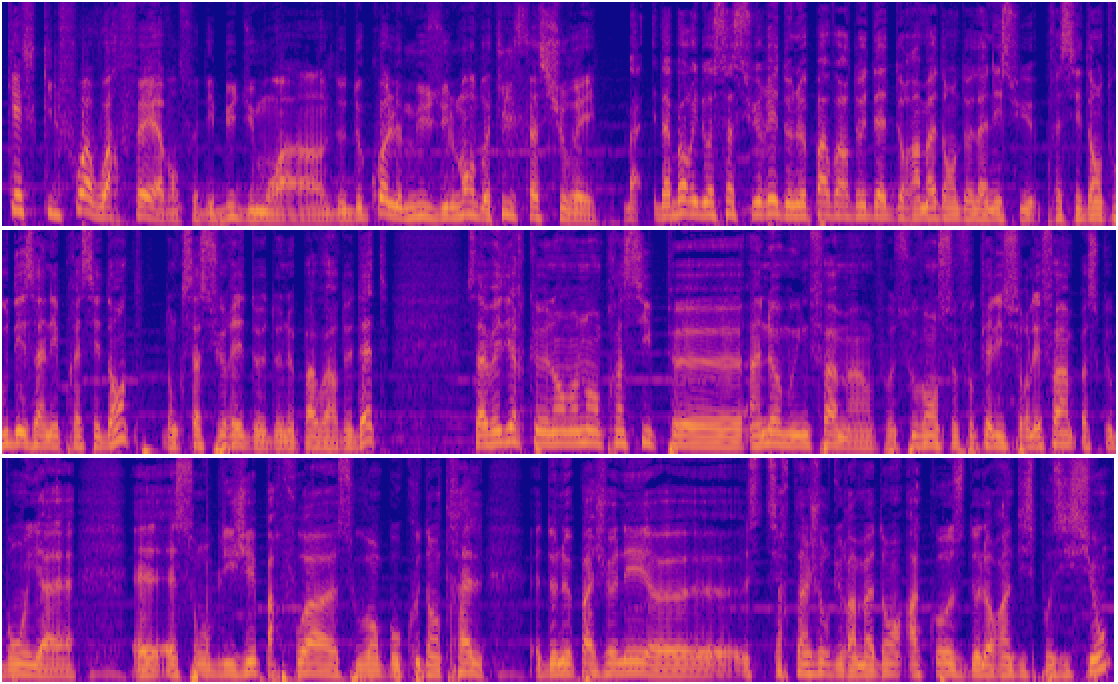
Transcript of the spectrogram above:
qu'est-ce qu'il faut avoir fait avant ce début du mois hein? De, quoi le musulman doit-il s'assurer? Bah, D'abord, il doit s'assurer de ne pas avoir de dette de ramadan de l'année précédente ou des années précédentes, donc s'assurer de, ne pas avoir de dette. Ça veut dire que normalement, en principe, euh, un homme ou une femme, hein, faut souvent on se focalise sur les femmes parce que bon, y a, elles, elles sont obligées parfois, souvent beaucoup d'entre elles, de ne pas jeûner euh, certains jours du Ramadan à cause de leur indisposition.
